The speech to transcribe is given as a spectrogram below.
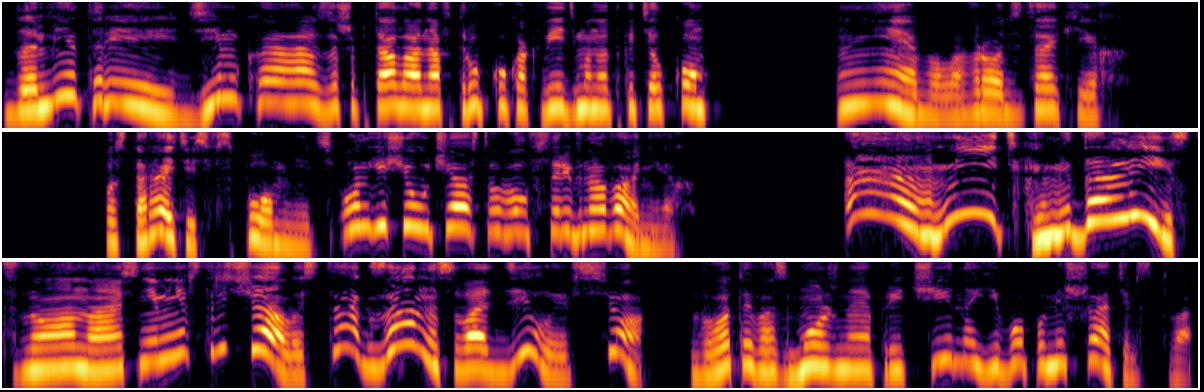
Дмитрий, Димка, зашептала она в трубку, как ведьма над котелком. Не было вроде таких. Постарайтесь вспомнить. Он еще участвовал в соревнованиях. А, Митька, медалист, но она с ним не встречалась. Так за нос водила и все. Вот и возможная причина его помешательства.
